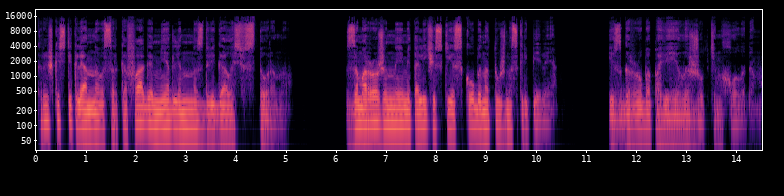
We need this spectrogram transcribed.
Крышка стеклянного саркофага медленно сдвигалась в сторону. Замороженные металлические скобы натужно скрипели. Из гроба повеяло жутким холодом.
